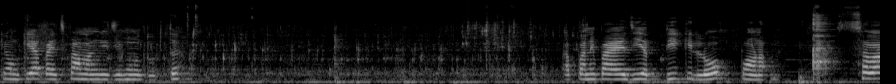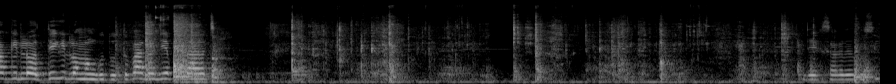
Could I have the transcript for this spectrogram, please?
ਕਿਉਂਕਿ ਆਪਾਂ ਇਹ ਚ ਪਾਵਾਂਗੇ ਜੀ ਹੁਣ ਦੁੱਧ। ਆਪਾਂ ਨੇ ਪਾਇਆ ਜੀ ਅੱਧੀ ਕਿਲੋ, ਪੌਣਾ ਸਵਾ ਕਿਲੋ, ਅੱਧੀ ਕਿਲੋ ਮੰਗੂ ਦੁੱਧ ਪਾ ਦੋ ਜੀ ਆਪਾਂ ਦਾਲ ਚ। ਦੇਖ ਸਕਦੇ ਹੋ ਤੁਸੀਂ।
